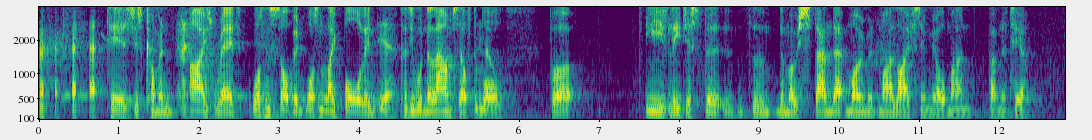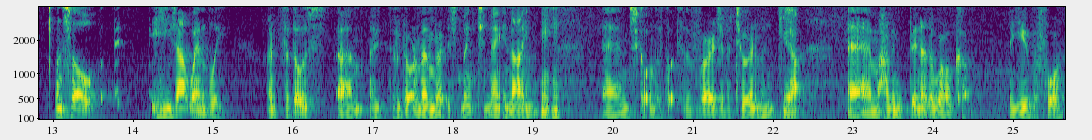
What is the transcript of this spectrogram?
right." Tears just coming, eyes red. wasn't sobbing, wasn't like bawling, Yeah. because he wouldn't allow himself to No. bawl. But easily, just the, the the most standout moment in my life, seeing my old man having a tear. And so he's at Wembley. And for those um, who, who don't remember, it's 1999. Um, Scotland have got to the verge of a tournament. Yeah. um, having been at the World Cup the year before.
